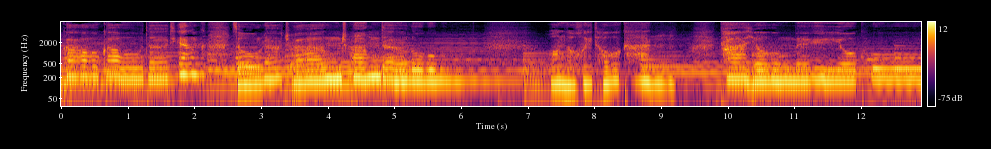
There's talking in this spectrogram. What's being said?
高高的天，走了长长的路，忘了回头看，他有没有哭？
